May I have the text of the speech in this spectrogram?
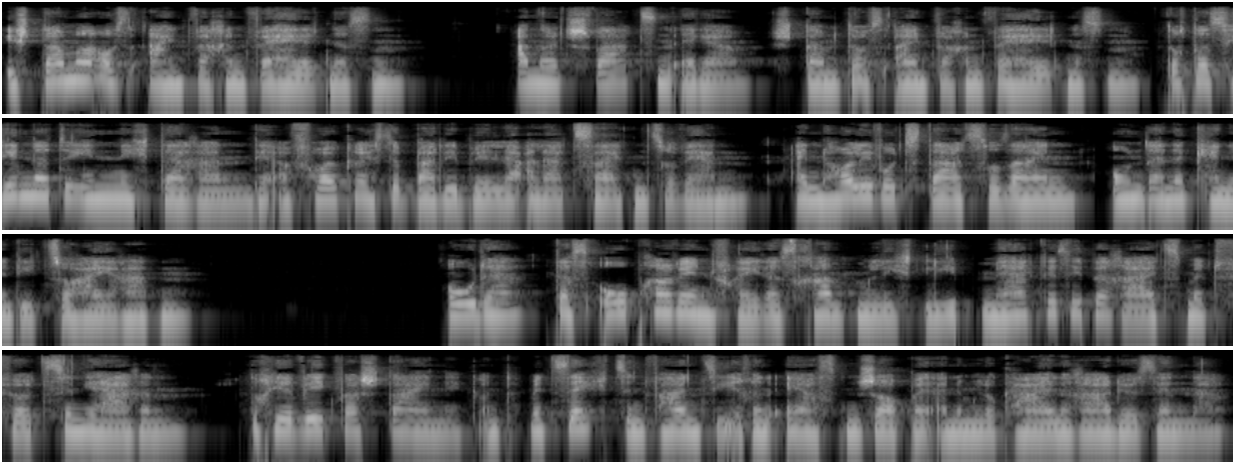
Ich stamme aus einfachen Verhältnissen. Arnold Schwarzenegger stammte aus einfachen Verhältnissen, doch das hinderte ihn nicht daran, der erfolgreichste Bodybuilder aller Zeiten zu werden, ein Hollywood-Star zu sein und eine Kennedy zu heiraten. Oder dass Oprah Winfrey das Rampenlicht liebt, merkte sie bereits mit 14 Jahren. Doch ihr Weg war steinig und mit 16 fand sie ihren ersten Job bei einem lokalen Radiosender.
